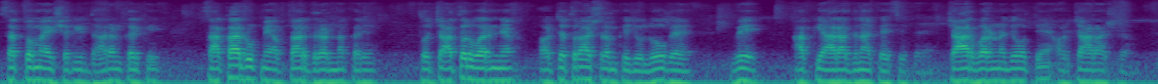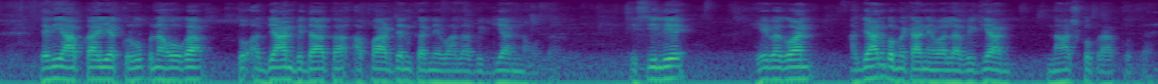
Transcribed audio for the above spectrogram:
सत्वमय शरीर धारण करके साकार रूप में अवतार ग्रहण न करें तो चातुर्वर्ण्य और चतुराश्रम के जो लोग हैं, वे आपकी आराधना कैसे करें? चार वर्ण जो होते हैं और चार आश्रम। यदि आपका यह रूप न होगा तो अज्ञान विदा का अपार्जन करने वाला विज्ञान न होगा इसीलिए हे भगवान, अज्ञान को मिटाने वाला विज्ञान नाश को प्राप्त होता है।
